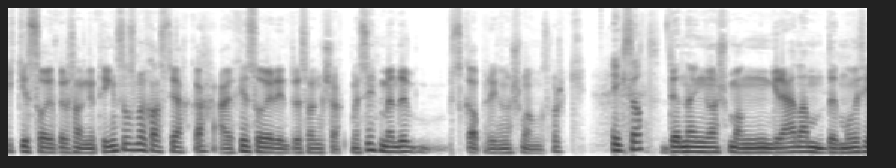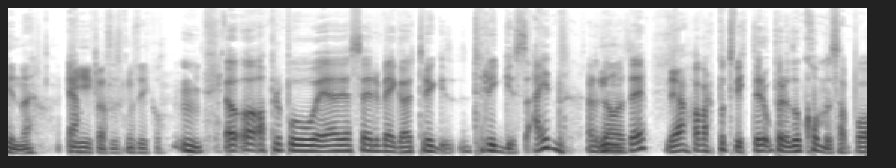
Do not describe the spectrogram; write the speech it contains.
ikke så interessante ting, sånn som å kaste jakka, er jo ikke så veldig interessant sjakkmessig, men det skaper engasjement hos folk. Ikke sant? Den engasjementgreia, den må vi finne Ja. i klassisk musikk òg. Mm. Ja, og apropos, jeg ser Vegard Trygg, Tryggeseid, er det det han heter? Ja. Har vært på Twitter og prøvd å komme seg på,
